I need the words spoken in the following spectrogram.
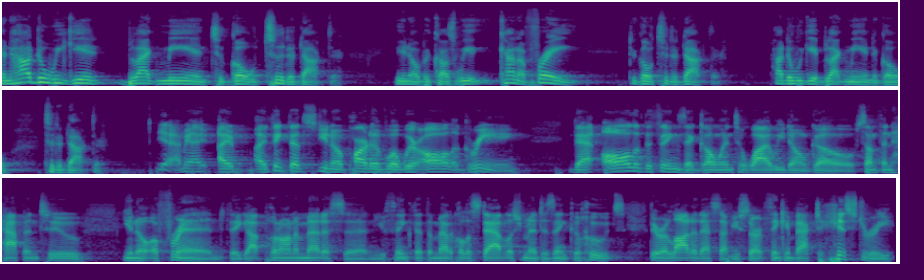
and how do we get black men to go to the doctor? You know, because we kind of afraid to go to the doctor. How do we get black men to go to the doctor? Yeah, I mean, I, I, I think that's, you know, part of what we're all agreeing that all of the things that go into why we don't go, something happened to, you know, a friend, they got put on a medicine, you think that the medical establishment is in cahoots. There are a lot of that stuff. You start thinking back to history.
